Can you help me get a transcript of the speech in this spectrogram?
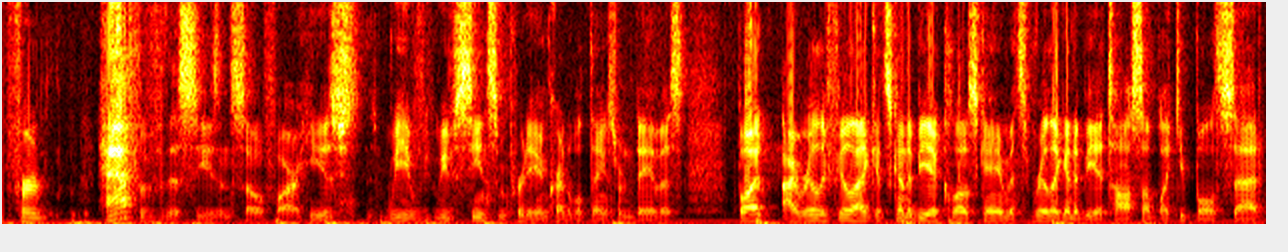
for half of this season so far, he is we've we've seen some pretty incredible things from Davis. But I really feel like it's going to be a close game. It's really going to be a toss up, like you both said.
